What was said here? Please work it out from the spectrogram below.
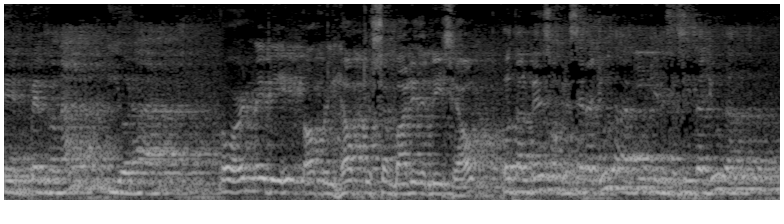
eh, perdonar y orar. or it may be offering help to somebody that needs help. O tal vez ofrecer ayuda a alguien que necesita ayuda.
